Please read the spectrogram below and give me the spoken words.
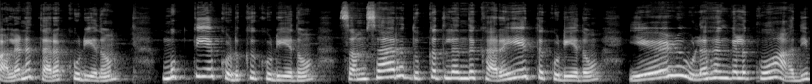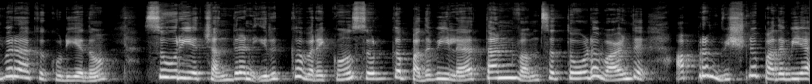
பலனை தரக்கூடியதும் முக்தியை கொடுக்கக்கூடியதும் சம்சார துக்கத்திலேருந்து கரையேற்றக்கூடியதும் ஏழு உலகங்களுக்கும் அதிபராக்கக்கூடியதும் சூரிய சந்திரன் இருக்க வரைக்கும் சொர்க்க பதவியில் தன் சுகத்தோடு வாழ்ந்து அப்புறம் விஷ்ணு பதவியை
